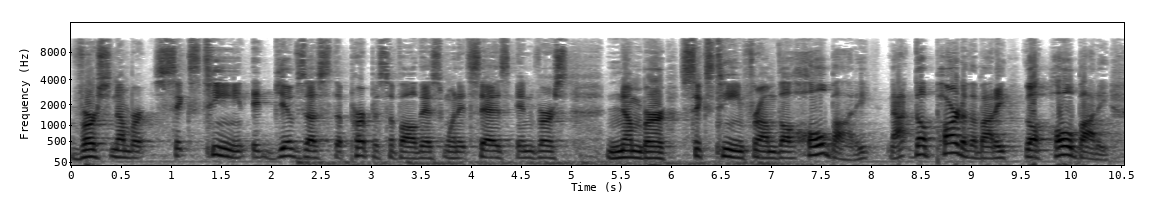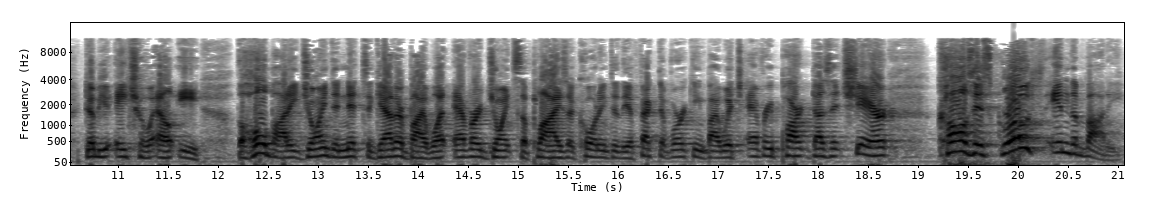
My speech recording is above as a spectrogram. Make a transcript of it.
verse number 16, it gives us the purpose of all this when it says in verse number 16, from the whole body, not the part of the body, the whole body, W H O L E, the whole body joined and knit together by whatever joint supplies according to the effective working by which every part does its share, causes growth in the body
